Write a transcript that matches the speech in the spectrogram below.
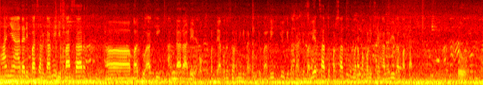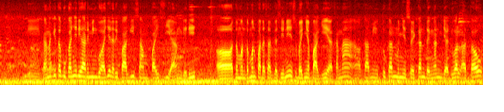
Hanya ada di pasar kami di pasar eh, Batu Akik Andara Depok. Seperti apa kesuaranya kita akan coba review, kita akan coba lihat satu persatu beberapa koleksi yang ada di lapak kami. Tuh. Nih, karena kita bukanya di hari Minggu aja dari pagi sampai siang. Jadi eh, teman-teman pada saat ke sini sebaiknya pagi ya, karena eh, kami itu kan menyesuaikan dengan jadwal atau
